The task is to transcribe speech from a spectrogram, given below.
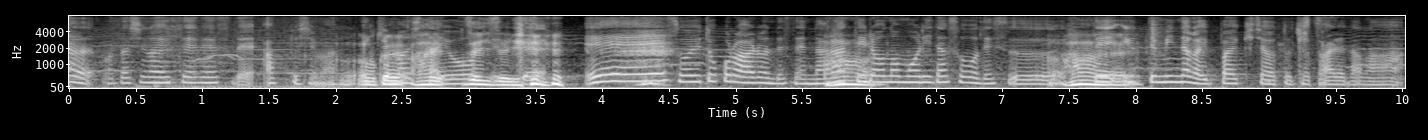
ゃあ私の SNS でアップします。行きましたよって言って、はい、えー、そういうところあるんですね。奈良ティロの森だそうです。って言ってみんながいっぱい来ちゃうとちょっとあれだな。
